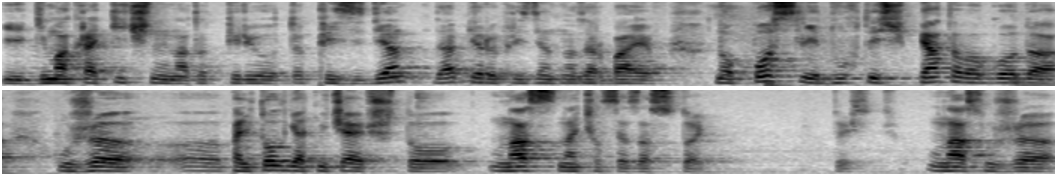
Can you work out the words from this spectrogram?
и демократичный на тот период президент, да, первый президент Назарбаев, но после 2005 года уже э, политологи отмечают, что у нас начался застой. То есть у нас уже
